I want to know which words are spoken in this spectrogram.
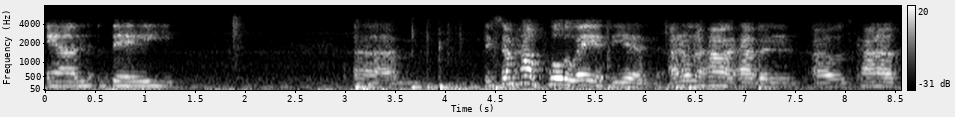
and they, um, they somehow pulled away at the end. I don't know how it happened. I was kind of,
